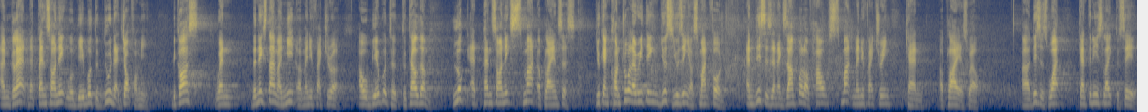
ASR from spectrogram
I'm glad that Pensonic will be able to do that job for me because when the next time I meet a manufacturer, I will be able to, to tell them, look at Pensonic's smart appliances. You can control everything just using your smartphone. And this is an example of how smart manufacturing can apply as well. Uh, this is what Cantonese like to say,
